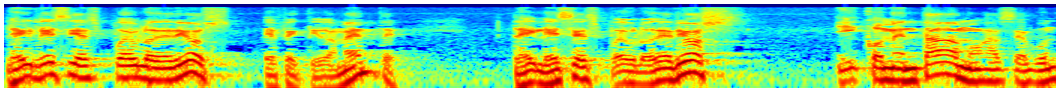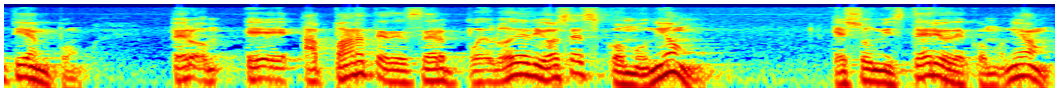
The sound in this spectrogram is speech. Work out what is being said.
La iglesia es pueblo de Dios, efectivamente. La iglesia es pueblo de Dios. Y comentábamos hace algún tiempo, pero eh, aparte de ser pueblo de Dios es comunión, es un misterio de comunión.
